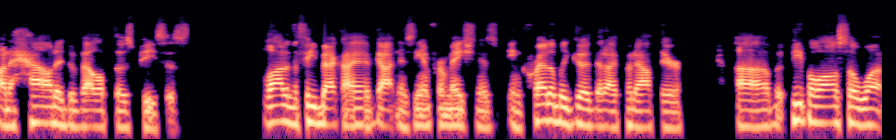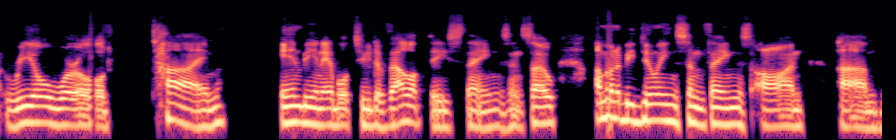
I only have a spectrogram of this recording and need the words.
on how to develop those pieces. A lot of the feedback I have gotten is the information is incredibly good that I put out there. Uh, but people also want real world time in being able to develop these things. And so I'm going to be doing some things on um,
